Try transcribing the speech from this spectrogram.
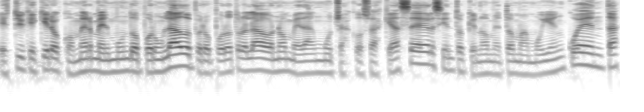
estoy que quiero comerme el mundo por un lado, pero por otro lado no me dan muchas cosas que hacer, siento que no me toma muy en cuenta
